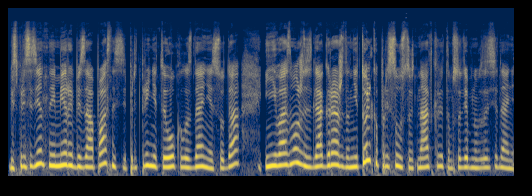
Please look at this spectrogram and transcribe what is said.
Беспрецедентные меры безопасности, предпринятые около здания суда, и невозможность для граждан не только присутствовать на открытом судебном заседании,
